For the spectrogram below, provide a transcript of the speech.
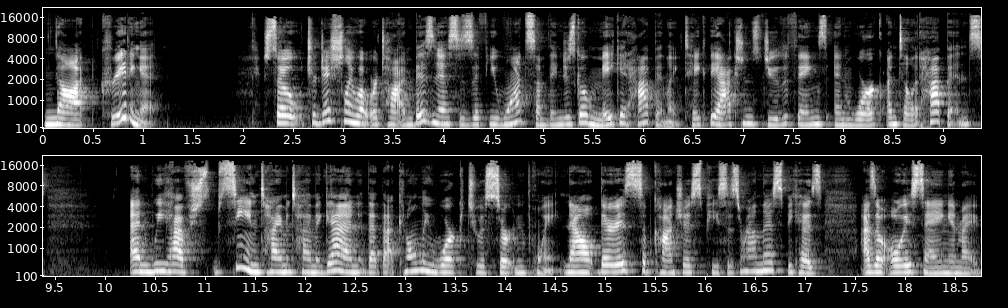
not creating it. So, traditionally, what we're taught in business is if you want something, just go make it happen. Like, take the actions, do the things, and work until it happens. And we have seen time and time again that that can only work to a certain point. Now, there is subconscious pieces around this because, as I'm always saying in my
